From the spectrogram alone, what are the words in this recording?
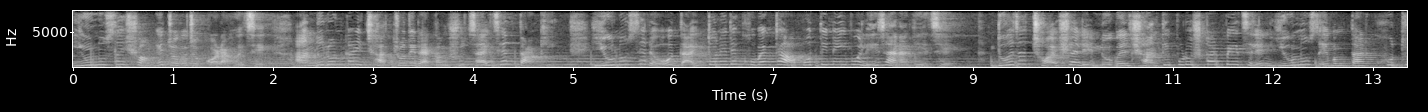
ইউনুসের সঙ্গে যোগাযোগ করা হয়েছে। আন্দোলনকারী ছাত্রদের একাংশ চাইছেন তাঁকে। ইউনুসেরও দায়িত্ব নিতে খুব একটা আপত্তি নেই বলেই জানা গিয়েছে। দু হাজার ছয় সালে নোবেল শান্তি পুরস্কার পেয়েছিলেন ইউনুস এবং তার ক্ষুদ্র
